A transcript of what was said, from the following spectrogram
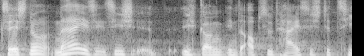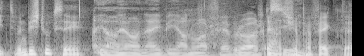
Siehst du noch? Nein, sie, sie ist, ich gehe in der absolut heißesten Zeit. Wann bist du gesehen? Ja, ja, nein, bin Januar, Februar. Ja, das ist ja perfekt. Ja.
